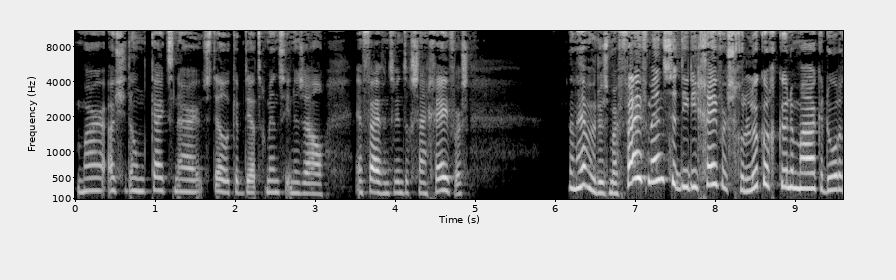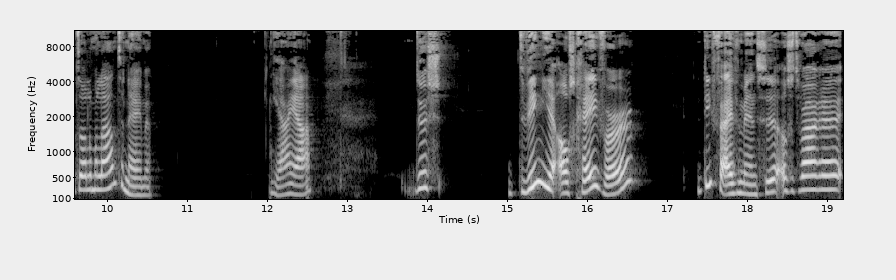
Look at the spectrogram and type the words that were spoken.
Maar als je dan kijkt naar, stel ik heb 30 mensen in een zaal en 25 zijn gevers. Dan hebben we dus maar vijf mensen die die gevers gelukkig kunnen maken door het allemaal aan te nemen. Ja, ja. Dus dwing je als gever die vijf mensen als het ware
